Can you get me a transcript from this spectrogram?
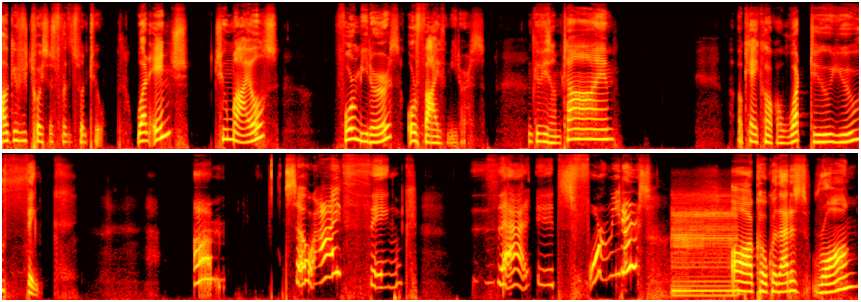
I'll give you choices for this one too. One inch, two miles, four meters, or five meters. I'll give you some time. Okay, Coco, what do you think? Um, so I think that it's four meters. Aw, Coco, that is wrong.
